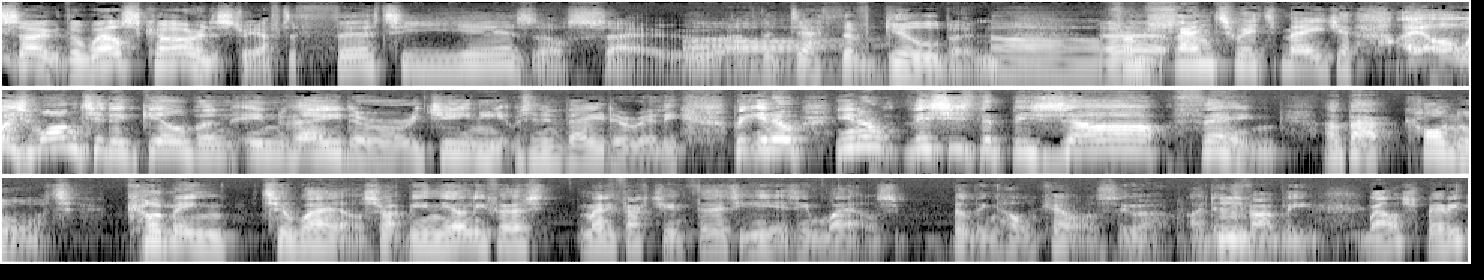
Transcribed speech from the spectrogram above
So, the Welsh car industry, after 30 years or so of the oh. death of Gilbern, oh, uh, From Llantwit Major. I always wanted a Gilbern Invader or a Genie. It was an Invader, really. But you know, you know, this is the bizarre thing about Connaught coming to Wales, right? Being the only first manufacturer in 30 years in Wales building whole cars who are identifiably Welsh, maybe.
